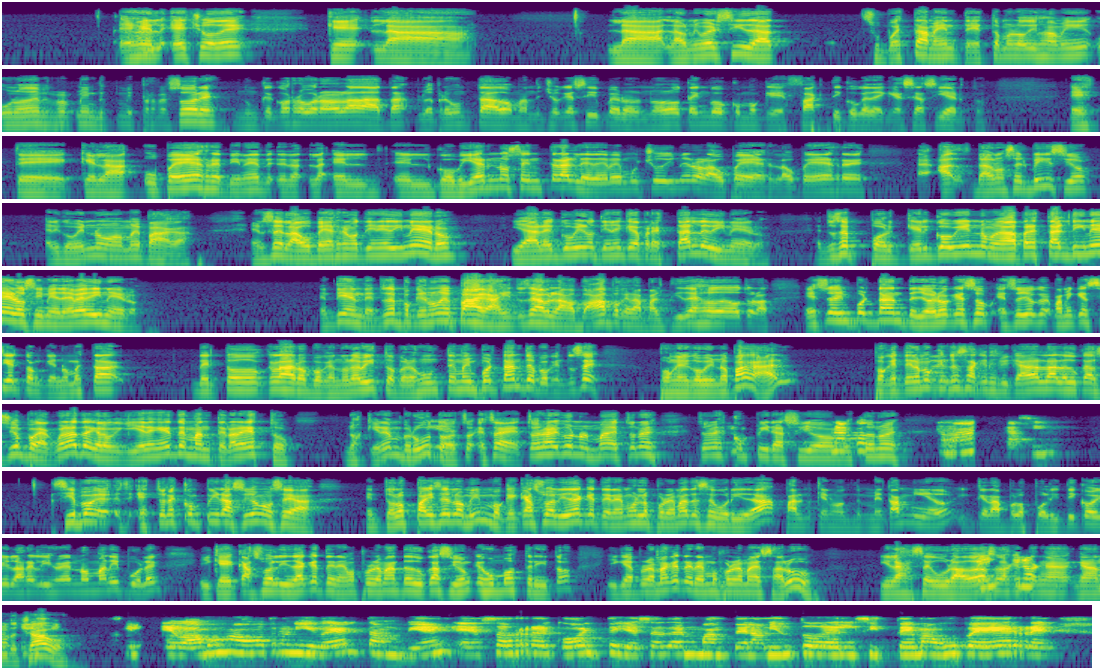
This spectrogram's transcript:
es el hecho de que la, la, la universidad supuestamente, esto me lo dijo a mí uno de mis, profesores, nunca he corroborado la data, lo he preguntado, me han dicho que sí, pero no lo tengo como que fáctico que de que sea cierto. Este, que la UPR tiene, el, gobierno central le debe mucho dinero a la UPR. La UPR da unos servicios, el gobierno no me paga. Entonces la UPR no tiene dinero y ahora el gobierno tiene que prestarle dinero. Entonces, ¿por qué el gobierno me va a prestar dinero si me debe dinero? ¿Entiendes? Entonces, ¿por qué no me pagas? Y entonces hablamos, ah, porque la partida es de otro lado. Eso es importante. Yo creo que eso, eso yo, para mí que es cierto, aunque no me está del todo claro porque no lo he visto, pero es un tema importante porque entonces pon el gobierno a pagar. Porque tenemos que entonces sacrificar la, educación. Porque acuérdate que lo que quieren es desmantelar esto. Nos quieren brutos. Esto, esto, es algo normal. Esto no es, esto no es conspiración. Esto no es. Sí, porque esto no es conspiración. O sea, en todos los países es lo mismo. Qué casualidad que tenemos los problemas de seguridad para que nos metan miedo y que los políticos y las religiones nos manipulen. Y qué casualidad que tenemos problemas de educación, que es un mostrito. Y qué problema que tenemos problemas de salud. Y las aseguradoras son las que están ganando chavos. Si llevamos a otro nivel también, esos recortes y ese desmantelamiento del sistema UPR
